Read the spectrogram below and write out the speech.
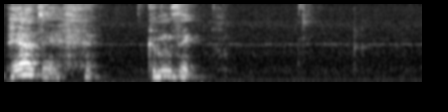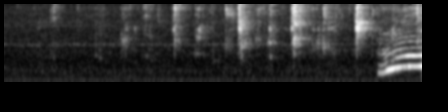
배아제 금색. 음.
